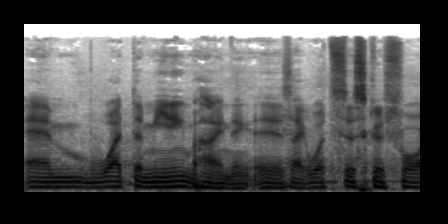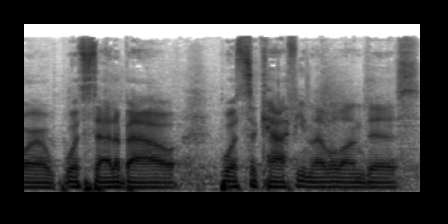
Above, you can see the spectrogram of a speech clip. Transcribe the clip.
and what the meaning behind it is. Like, what's this good for? What's that about? What's the caffeine level on this?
